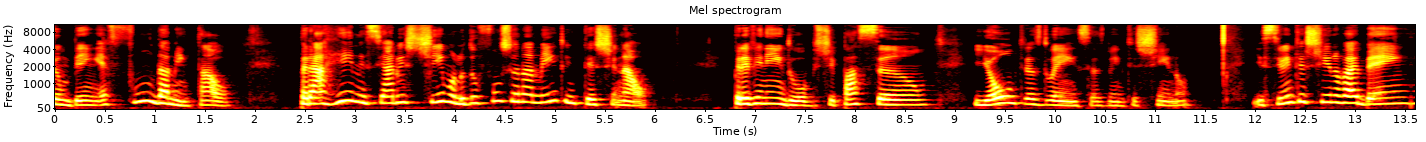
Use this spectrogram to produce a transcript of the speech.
também é fundamental para reiniciar o estímulo do funcionamento intestinal, prevenindo obstipação e outras doenças do intestino. E se o intestino vai bem,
